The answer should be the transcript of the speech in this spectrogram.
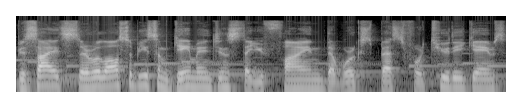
Besides, there will also be some game engines that you find that works best for 2D games,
